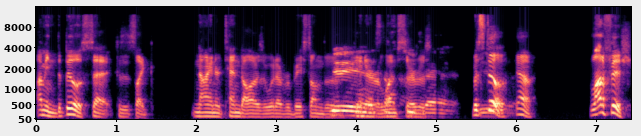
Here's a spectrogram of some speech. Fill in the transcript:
I mean, the bill is set because it's like nine or ten dollars or whatever based on the yeah, dinner or lunch service. But still, yeah. yeah. a lot of fish.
